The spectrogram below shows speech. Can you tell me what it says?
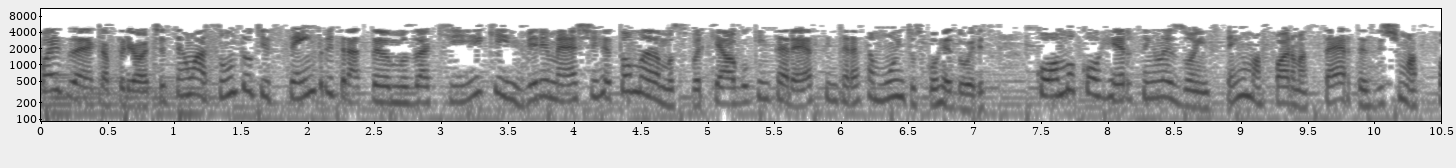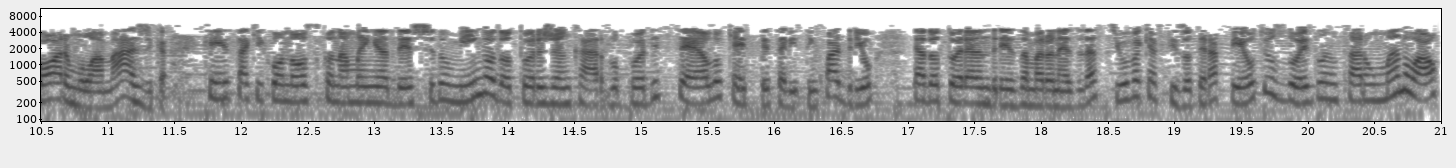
Pois é, Capriotti, esse é um assunto que sempre tratamos aqui que vira e mexe retomamos, porque é algo que interessa, interessa muito os corredores. Como correr sem lesões? Tem uma forma certa? Existe uma fórmula mágica? Quem está aqui conosco na manhã deste domingo é o doutor Giancarlo Poricello, que é especialista em quadril, e a doutora Andresa Maronese da Silva, que é fisioterapeuta, e os dois lançaram um manual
